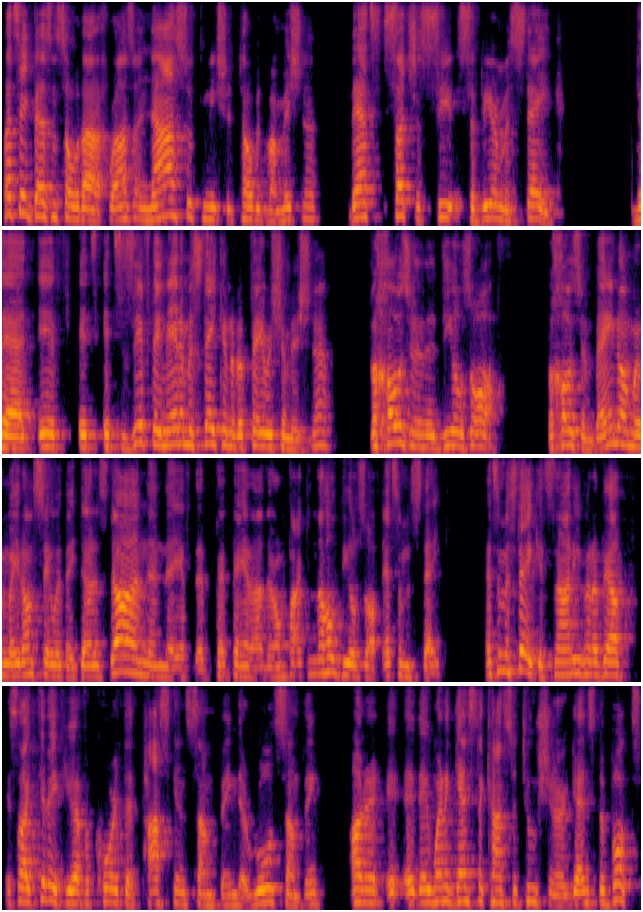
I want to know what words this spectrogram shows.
Let's say Bezin sold without a chraza, Nasu Kamisha Tobit Mishnah. That's such a se- severe mistake that if it's it's as if they made a mistake in the Beferish Mishnah, the and the deal's off. B'chozim beinom, when they don't say what they done is done, and they have to pay it out of their own pocket, and the whole deal's off. That's a mistake. That's a mistake. It's not even about. It's like today, if you have a court that paskins something, that rules something on it, it, they went against the Constitution or against the books.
